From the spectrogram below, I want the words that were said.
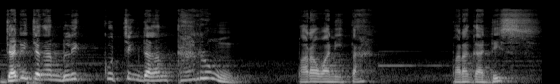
Jadi jangan beli kucing dalam karung para wanita, para gadis.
